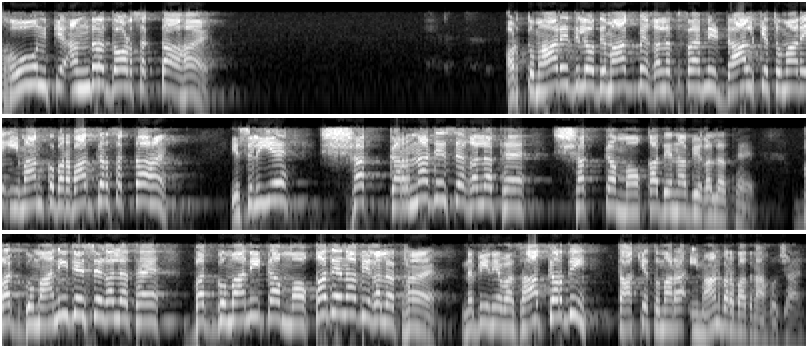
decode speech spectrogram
खून के अंदर दौड़ सकता है। और तुम्हारे दिलो दिमाग में गलत फहमी डाल के तुम्हारे ईमान को बर्बाद कर सकता है। इसलिए शक करना जैसे गलत है, शक का मौका देना भी गलत है। बदगुमानी जैसे गलत है, बदगुमानी का मौका देना भी गलत है। नबी ने वजाहत कर दी ताकि तुम्हारा ईमान बर्बाद ना हो जाए।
